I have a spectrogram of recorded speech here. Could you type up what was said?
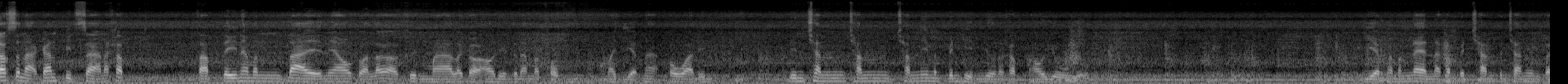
ลักษณะการปิดสระนะครับ ตัดตีนให้มันได้แนวก่อนแล้วก็ขึ้นมาแล้วก็เอาดินตัวนั้นมาถมมาเหยียบนะเพราะว่าดินดินชั้นชั้นชั้นนี่มันเป็นหินอยู่นะครับ เอาอยู่อยู่เหยียบให้มันแน่นนะครับ เป็นชั้นเป็นชั้นขึ้นไป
